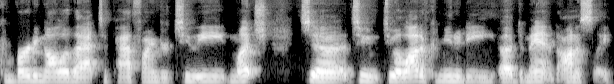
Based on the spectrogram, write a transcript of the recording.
converting all of that to Pathfinder 2e, much to to to a lot of community uh, demand, honestly.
